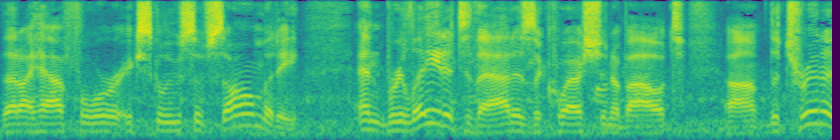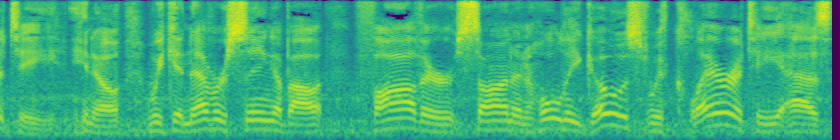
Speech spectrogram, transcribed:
that I have for exclusive psalmody. And related to that is the question about uh, the Trinity. You know, we can never sing about Father, Son, and Holy Ghost with clarity as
